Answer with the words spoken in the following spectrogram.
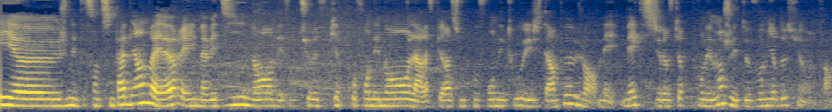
Et euh, je m'étais sentie pas bien d'ailleurs, et il m'avait dit non, mais faut que tu respires profondément, la respiration profonde et tout. Et j'étais un peu genre, mais mec, si je respire profondément, je vais te vomir dessus. Enfin,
